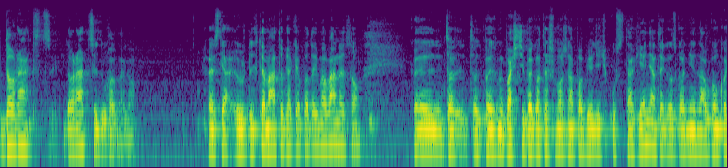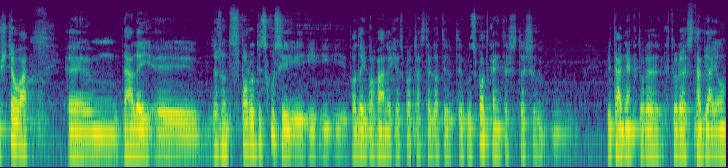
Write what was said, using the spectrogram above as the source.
doradcy, doradcy duchowego. Kwestia różnych tematów, jakie podejmowane są, y, to, to powiedzmy właściwego też można powiedzieć ustawienia tego zgodnie z nauką Kościoła. Dalej, y, zresztą sporo dyskusji podejmowanych jest podczas tego ty- typu spotkań, też, też pytania, które, które stawiają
